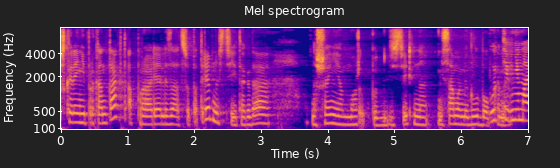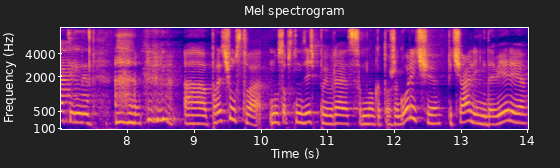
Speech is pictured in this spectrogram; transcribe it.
скорее не про контакт, а про реализацию потребностей, и тогда отношения, может быть, действительно не самыми глубокими. Будьте внимательны. А, про чувства. Ну, собственно, здесь появляется много тоже горечи, печали, недоверия.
